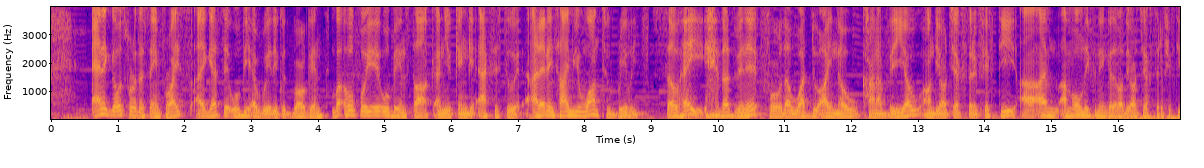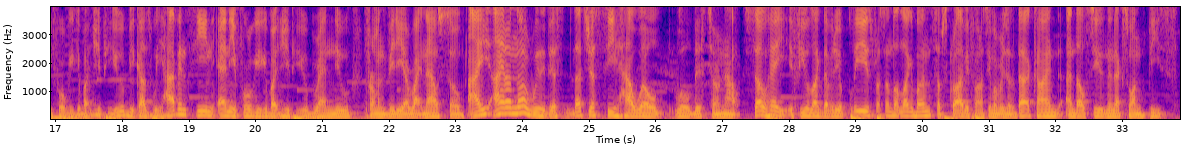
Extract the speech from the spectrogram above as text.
and it goes for the same price, I guess it will be a really good bargain. But hopefully it will be in stock and you can get access to it at any time you want to, really. So hey, that's been it for the what do I know kind of video on the RTX 3050. Uh, I'm, I'm only feeling good about the RTX 3050 4GB GPU because we haven't seen any 4GB GPU brand new from Nvidia right now. So I, I don't know really this. Let's just see how well will this turn out. So hey, if you like the video, please press on that like button, subscribe if you want to see more videos of that kind, and I'll see you in the next one. Peace.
